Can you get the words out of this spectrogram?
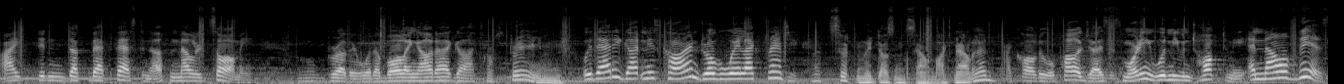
I didn't duck back fast enough, and Mallard saw me. Oh, brother, what a bawling out I got. How strange. With that, he got in his car and drove away like frantic. That certainly doesn't sound like Mallard. I called to apologize this morning. He wouldn't even talk to me. And now this.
